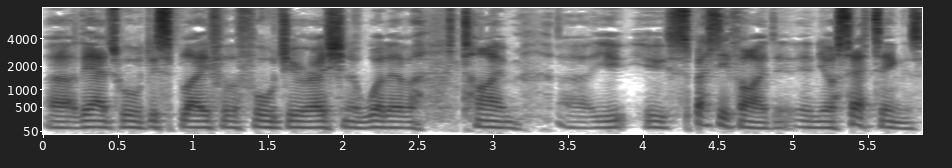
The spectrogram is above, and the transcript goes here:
Uh, the ads will display for the full duration of whatever time uh, you, you specified in your settings.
